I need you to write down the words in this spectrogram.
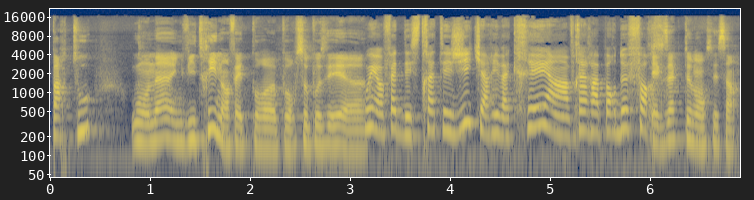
partout où on a une vitrine en fait pour, pour s'opposer. euh, Oui, en fait, des stratégies qui arrivent à créer un vrai rapport de force. Exactement, c'est ça.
